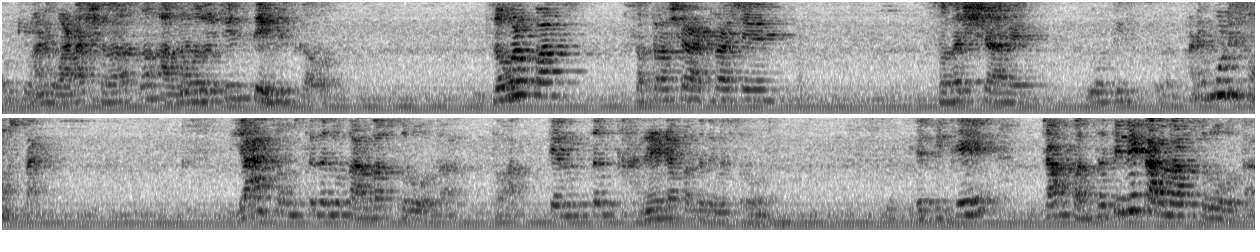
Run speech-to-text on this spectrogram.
ओके. आणि वाडा शहरासह आजूबाजूची तेवीस गावं. जवळपास सतराशे अठराशे सदस्य आहेत. मोठी आणि मोठी संस्था आहे. या संस्थेचा जो कारभार सुरू होता तो अत्यंत घाणेरड्या पद्धतीने सुरू होता. म्हणजे तिथे ज्या पद्धतीने कारभार सुरू होता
